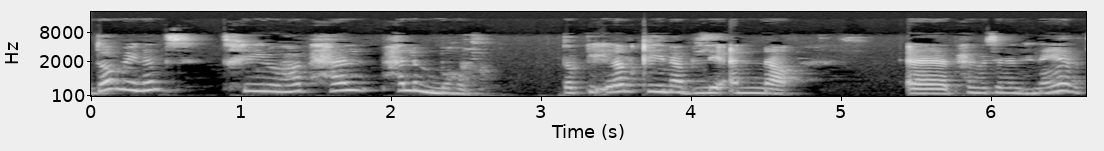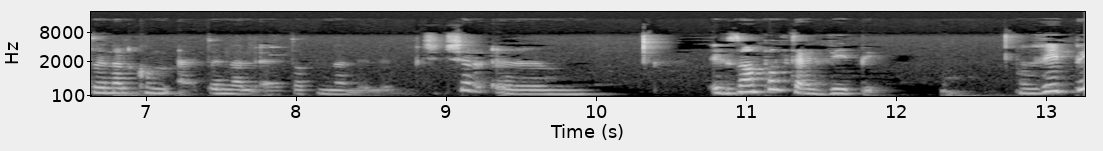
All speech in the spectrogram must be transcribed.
dominant تخيلوها بحال بحال أمهم درك الا لقينا بلي أن آه بحال مثلا هنايا عطينا لكم عطينا عطاتنا ال teacher example تاع ال VP VP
